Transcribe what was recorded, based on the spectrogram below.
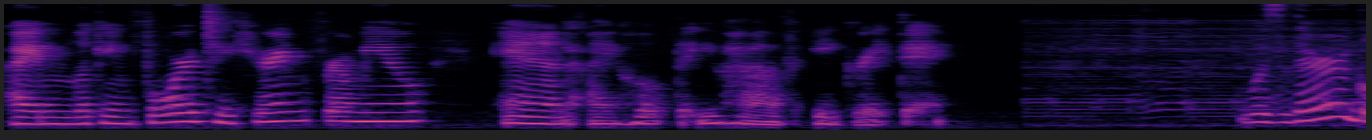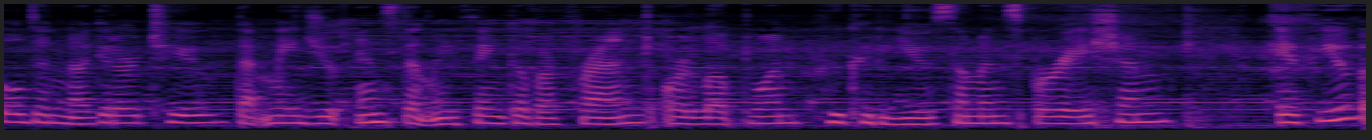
I'm looking forward to hearing from you, and I hope that you have a great day. Was there a golden nugget or two that made you instantly think of a friend or loved one who could use some inspiration? If you've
